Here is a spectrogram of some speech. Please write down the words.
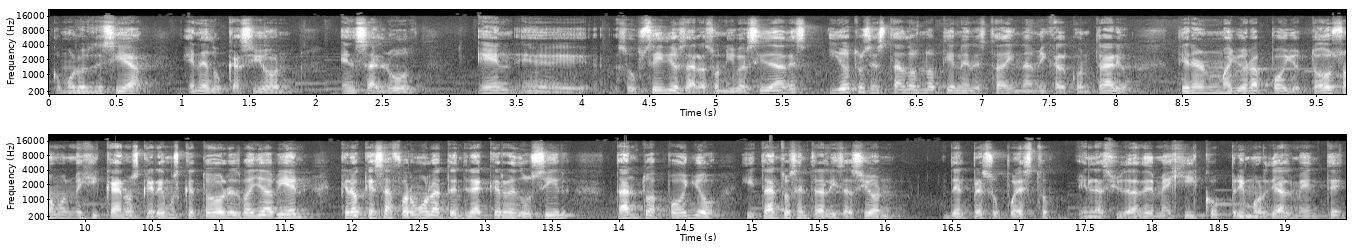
como los decía, en educación, en salud, en eh, subsidios a las universidades y otros estados no tienen esta dinámica, al contrario, tienen un mayor apoyo. Todos somos mexicanos, queremos que todo les vaya bien. Creo que esa fórmula tendría que reducir tanto apoyo y tanto centralización del presupuesto en la Ciudad de México primordialmente,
